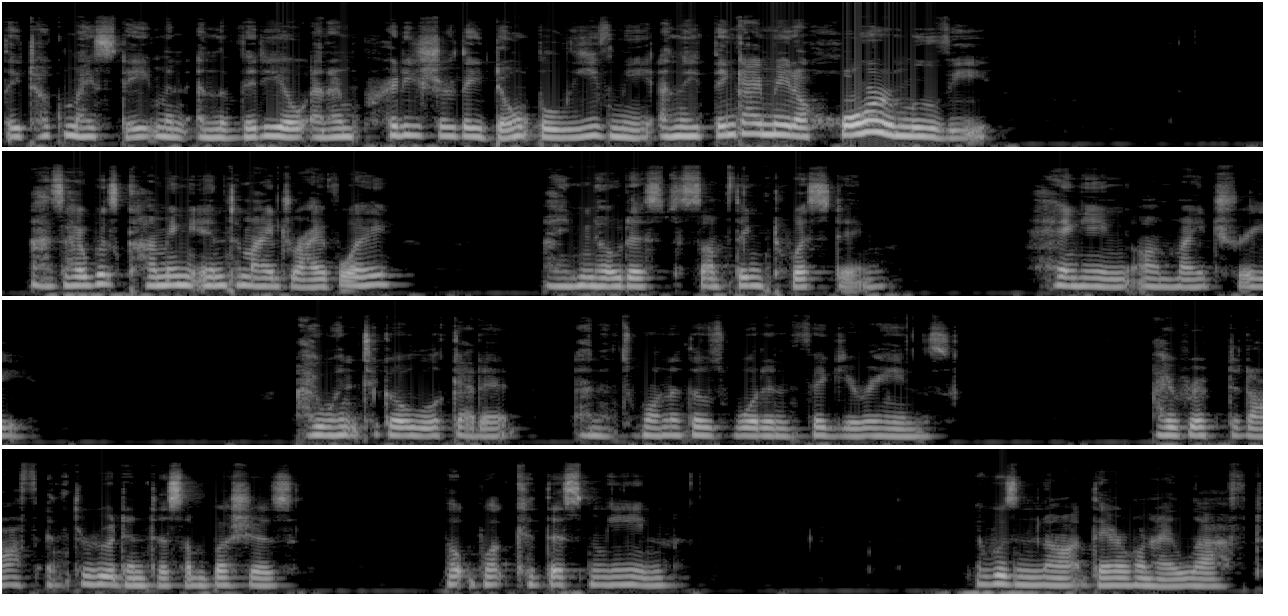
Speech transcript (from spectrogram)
They took my statement and the video, and I'm pretty sure they don't believe me and they think I made a horror movie. As I was coming into my driveway, I noticed something twisting, hanging on my tree. I went to go look at it, and it's one of those wooden figurines. I ripped it off and threw it into some bushes. But what could this mean? It was not there when I left,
